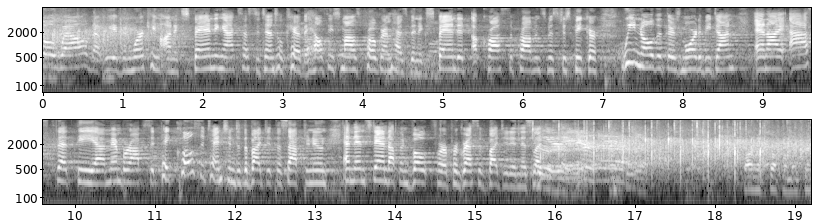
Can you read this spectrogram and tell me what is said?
full well that we have been working on expanding access to dental care. The Healthy Smiles program has been expanded across the province, Mr. Speaker. We know that there's more to be done, and I ask that the uh, member opposite pay close attention to the budget this afternoon and then stand up and vote for a progressive budget in this legislature. Final supplementary.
